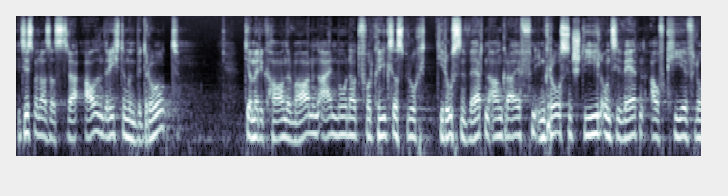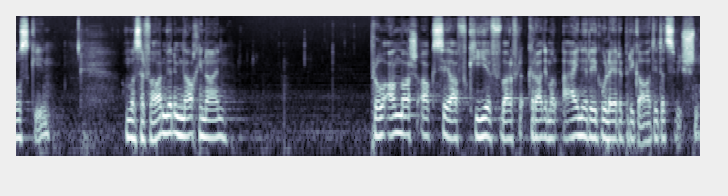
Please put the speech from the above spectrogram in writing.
Jetzt ist man also aus allen Richtungen bedroht. Die Amerikaner warnen einen Monat vor Kriegsausbruch, die Russen werden angreifen im großen Stil und sie werden auf Kiew losgehen. Und was erfahren wir im Nachhinein? pro Anmarschachse auf Kiew war gerade mal eine reguläre Brigade dazwischen.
